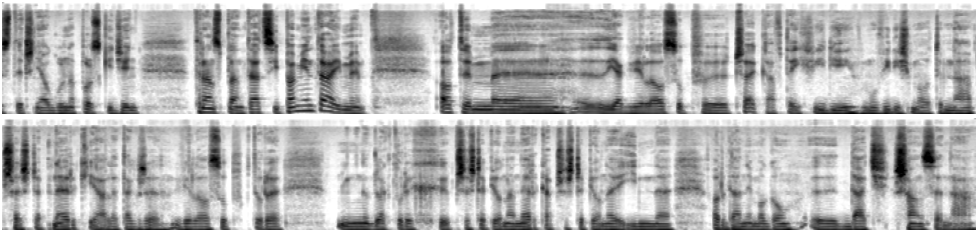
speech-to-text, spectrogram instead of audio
stycznia, ogólnopolski dzień transplantacji. Pamiętajmy, o tym, e, jak wiele osób e, czeka w tej chwili. Mówiliśmy o tym na przeszczep nerki, ale także wiele osób, które, dla których przeszczepiona nerka, przeszczepione inne organy mogą e, dać szansę na,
